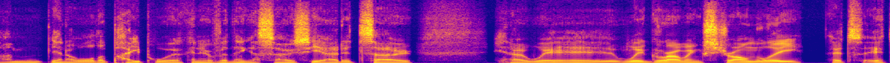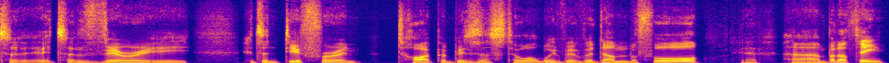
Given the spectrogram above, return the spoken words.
Um, you know all the paperwork and everything associated. So, you know we're we're growing strongly. It's it's a it's a very it's a different type of business to what we've ever done before. Yeah. Um, but I think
